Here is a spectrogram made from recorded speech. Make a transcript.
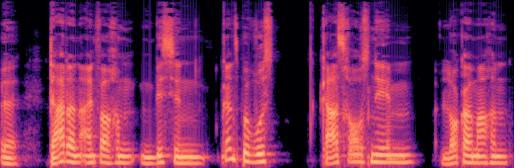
Äh, da dann einfach ein bisschen ganz bewusst Gas rausnehmen, locker machen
